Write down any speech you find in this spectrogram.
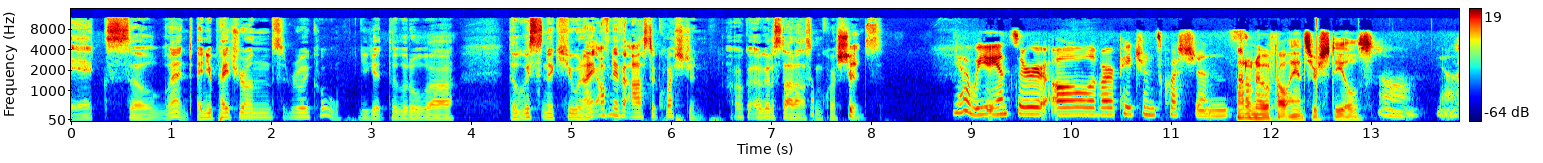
Excellent. And your Patreon's really cool. You get the little uh the listener Q&A. I've never asked a question. I've got, I've got to start asking questions. Yeah, we answer all of our patrons' questions. I don't know if I'll answer Steele's. Oh, yeah.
